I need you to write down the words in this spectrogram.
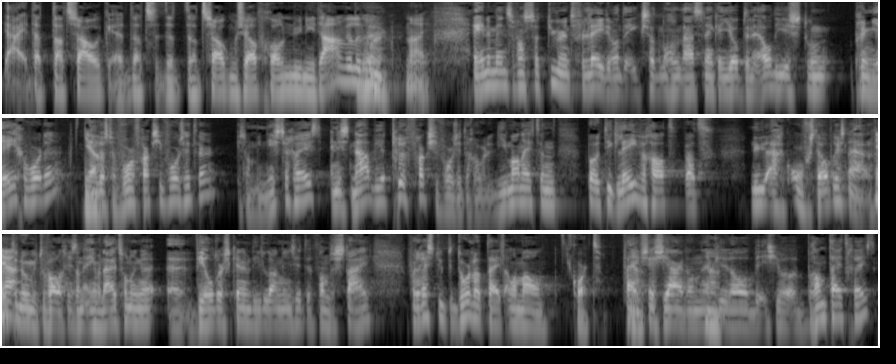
Ja, dat, dat, zou ik, eh, dat, dat, dat zou ik mezelf gewoon nu niet aan willen doen. Nee. Ene mensen van statuur in het verleden. Want ik zat nog laatst te denken aan Joop den L. Die is toen premier geworden. Die was daarvoor fractievoorzitter. Is nog minister geweest. En is na weer terug fractievoorzitter geworden. Die man heeft een politiek leven gehad... wat nu eigenlijk onvoorstelbaar is. Nou ja, Rutte Ja. noem je toevallig is dan een van de uitzonderingen. Eh, Wilders kennen we die er lang in zitten, van de Staaij. Voor de rest natuurlijk de doorlooptijd allemaal Kort. vijf, Ja. zes jaar. Dan heb je wel, is je brandtijd geweest.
